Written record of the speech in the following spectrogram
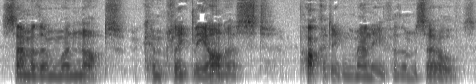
some of them were not completely honest, pocketing money for themselves.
